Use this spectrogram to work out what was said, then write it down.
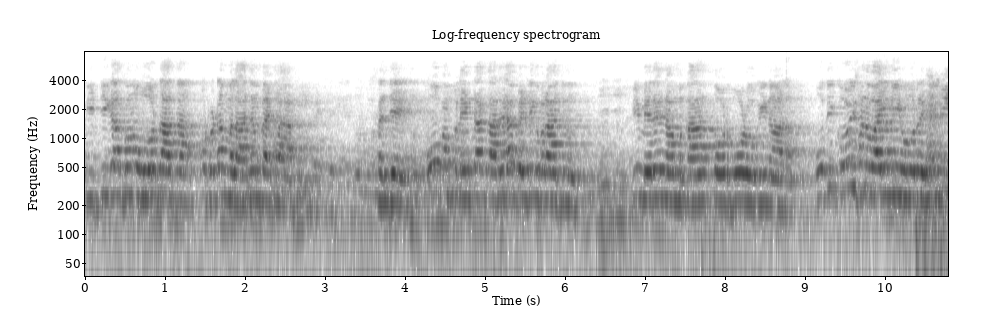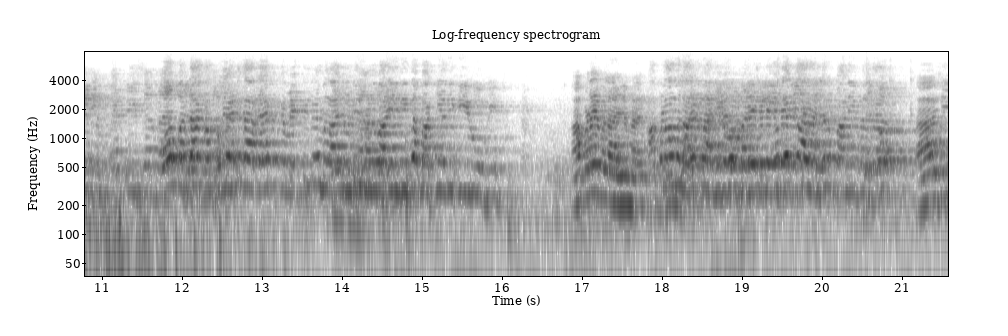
ਤੀਜੀ ਗੱਲ ਤੁਹਾਨੂੰ ਹੋਰ ਦੱਸਦਾ ਉਹ ਤੁਹਾਡਾ ਮੁਲਾਜ਼ਮ ਬੈਠਾ। ਸੰਜੇ ਉਹ ਕੰਪਲੇਂਟਾਂ ਕਰ ਰਿਹਾ ਬਿਲਡਿੰਗ ਬ੍ਰਾਂਚ ਨੂੰ ਵੀ ਮੇਰੇ ਨਾਲ ਮਕਾਨ ਤੋੜ-ਫੋੜ ਹੋ ਗਈ ਨਾਲ। ਉਹਦੀ ਕੋਈ ਸੁਣਵਾਈ ਨਹੀਂ ਹੋ ਰਹੀ। ਉਹ ਬੰਦਾ ਕੰਪਲੇਂਟ ਕਰ ਰਿਹਾ ਕਿ ਕਮੇਟੀ ਦੇ ਮੁਲਾਜ਼ਮ ਦੀ ਸੁਣਵਾਈ ਨਹੀਂ ਤਾਂ ਬਾਕੀਆਂ ਦੀ ਕੀ ਹੋਊਗੀ? ਆਪਣਾ ਹੀ ਮੁਲਾਜ਼ਮ ਹੈ। ਆਪਣਾ ਮੁਲਾਜ਼ਮ ਆ ਜਿਹੜਾ ਬੜੇ ਕਿਲੇ ਦੇ ਘਰ ਅੰਦਰ ਪਾਣੀ ਫਿਰਦਾ। ਹਾਂ ਜੀ।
